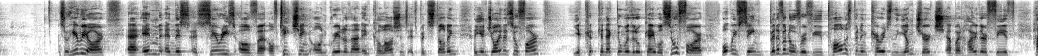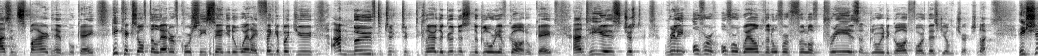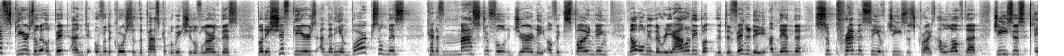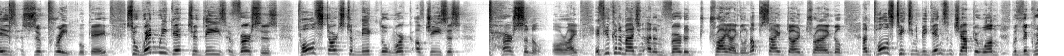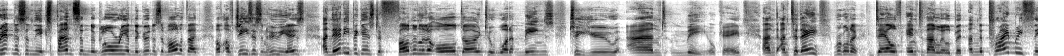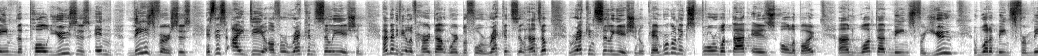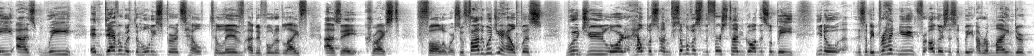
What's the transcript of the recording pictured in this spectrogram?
So here we are uh, in, in this uh, series of, uh, of teaching on greater than in Colossians. It's been stunning. Are you enjoying it so far? You connecting with it okay? Well, so far, what we've seen, bit of an overview. Paul has been encouraging the young church about how their faith has inspired him, okay? He kicks off the letter, of course, he's saying, you know, when I think about you, I'm moved to, to declare the goodness and the glory of God, okay? And he is just really over, overwhelmed and overfull of praise and glory to God for this young church. Now, he shifts gears a little bit, and over the course of the past couple of weeks, you'll have learned this, but he shifts gears and then he embarks on this kind of masterful journey of expounding not only the reality, but the divinity and then the supremacy of Jesus Christ. I love that. Jesus is supreme, okay? So when we get to these verses, Paul starts to make the work of Jesus personal, all right? If you can imagine an inverted triangle, an upside down triangle, and Paul's teaching begins in chapter 1 with the greatness and the expanse and the glory and the goodness of all of that, of, of Jesus and who he is, and then he begins to funnel it all down to what it means to you and me, okay? And, and today we're going to delve into that a little bit, and the primary theme that Paul uses in these verses is this idea of reconciliation. How many people people have heard that word before. Reconcile, hands up. Reconciliation, okay? And we're going to explore what that is all about and what that means for you and what it means for me as we endeavor with the Holy Spirit's help to live a devoted life as a Christ follower. So, Father, would you help us? Would you, Lord, help us? And some of us, for the first time, God, this will be, you know, this will be brand new. For others, this will be a reminder.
